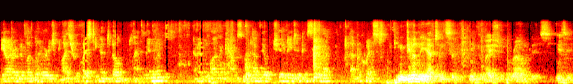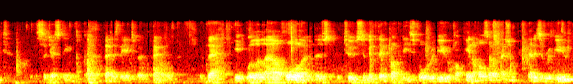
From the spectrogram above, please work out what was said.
the owner of a local heritage place requesting a development plan amendment. And the moment, council would have the opportunity to consider that, that request. Given the absence of information around this, is it suggesting, that is the expert panel, that it will allow all owners to submit their properties for review in a wholesale fashion? That is a review?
